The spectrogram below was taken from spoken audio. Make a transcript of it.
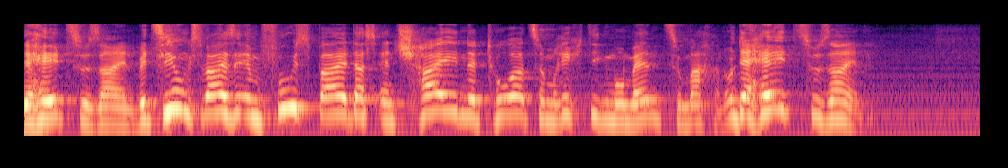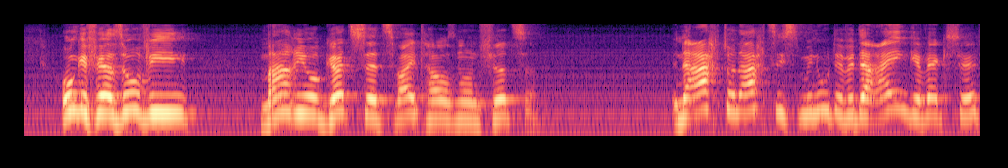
der Held zu sein, beziehungsweise im Fußball das entscheidende Tor zum richtigen Moment zu machen und der Held zu sein. Ungefähr so wie Mario Götze 2014. In der 88. Minute wird er eingewechselt,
